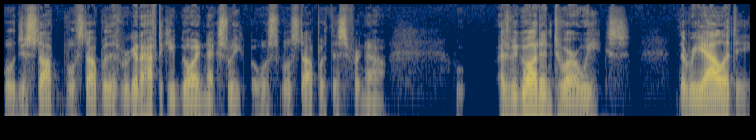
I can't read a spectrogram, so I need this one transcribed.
We'll just stop. We'll stop with this. We're going to have to keep going next week, but we'll we'll stop with this for now. As we go out into our weeks, the reality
